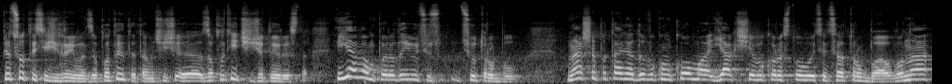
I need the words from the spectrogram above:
500 тисяч гривень заплатити там чи е, заплатіть чи 400. І я вам передаю цю, цю трубу. Наше питання до виконкома, як ще використовується ця труба. Вона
